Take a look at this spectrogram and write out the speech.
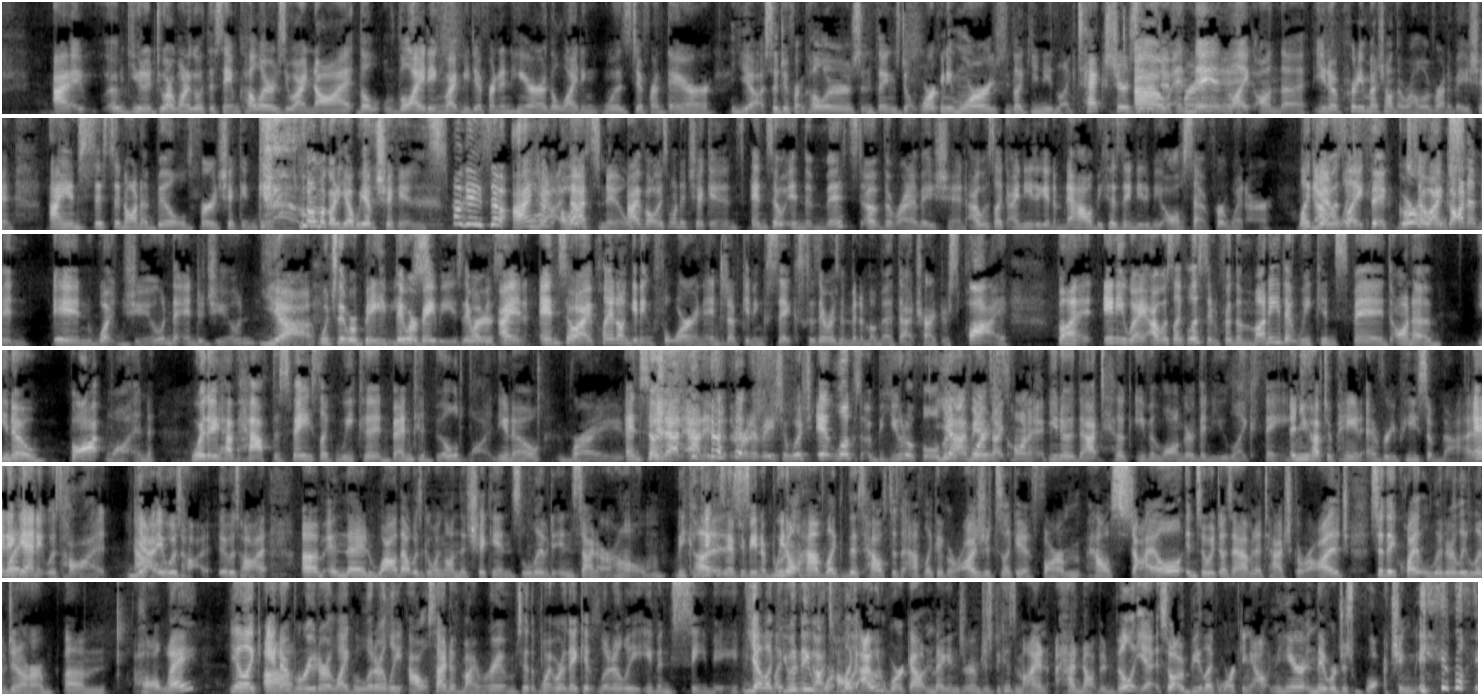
I, uh, you know, do I want to go with the same colors? Do I not? The, the lighting might be different in here. The lighting was different there. yeah. So different colors and things don't work anymore. Like you need like textures. That Oh, are and then like on the, you know, pretty much on the realm of renovation, I insisted on a build for a chicken coop. oh my god, yeah, we have chickens. okay, so I have Yeah, always, that's new. I've always wanted chickens, and so in the midst of the renovation, I was like, I need to get them now because they need to be all set for winter. Like I was like like, thick So I got them in in what June, the end of June. Yeah, which they were babies. They were babies. They were. I, and so I planned on getting four and ended up getting six because there was a minimum at that tractor supply. But anyway, I was like, listen, for the money that we can spend on a, you know, bought one where they have half the space, like we could, Ben could build one, you know? right. And so that added to the renovation, which it looks beautiful. But Yeah, of I mean, it's course, iconic. You know, that took even longer than you like think. and you have to paint every piece of that. And Like, again, it was hot. yeah, out. it was hot. It was hot. Um, and then while that was going on, the chickens lived inside our home because, Because they have to be in a we don't have like this house doesn't have like a garage. It's like a farmhouse style, and so it doesn't have an attached garage. So they quite literally lived in our um hallway. Yeah, like in a Um, brooder, like literally outside of my room to the point where they could literally even see me. Yeah, like, you would be wor- like I would work out in Megan's room just because mine had not been built yet. So I would be like working out in here, and they were just watching me. like,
